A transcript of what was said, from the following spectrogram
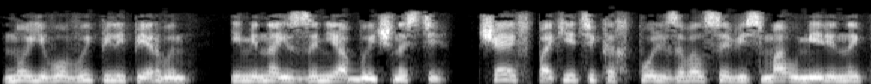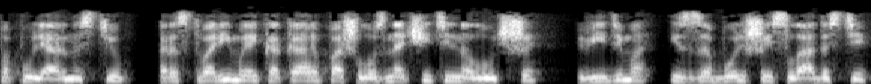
но его выпили первым, именно из-за необычности. Чай в пакетиках пользовался весьма умеренной популярностью. Растворимое какао пошло значительно лучше, видимо, из-за большей сладости,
